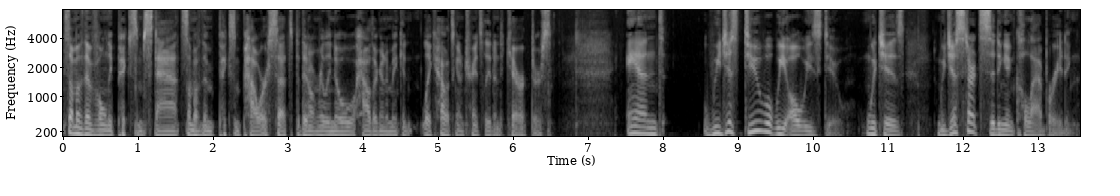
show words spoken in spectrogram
some of them have only picked some stats, some of them pick some power sets, but they don't really know how they're going to make it, like how it's going to translate into characters. And we just do what we always do, which is we just start sitting and collaborating.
